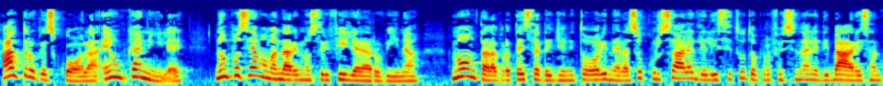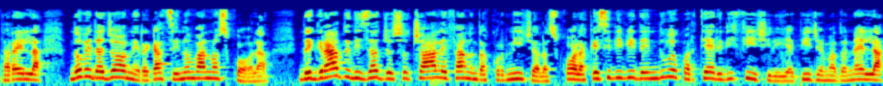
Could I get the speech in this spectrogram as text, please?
Altro che scuola, è un canile. Non possiamo mandare i nostri figli alla rovina. Monta la protesta dei genitori nella succursale dell'Istituto Professionale di Bari Santarella, dove da giorni i ragazzi non vanno a scuola. Degrado e disagio sociale fanno da cornice alla scuola che si divide in due quartieri difficili, Epige e Madonnella,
